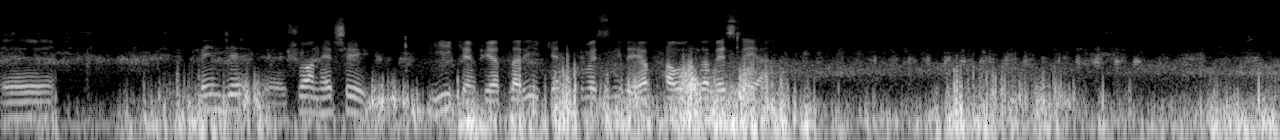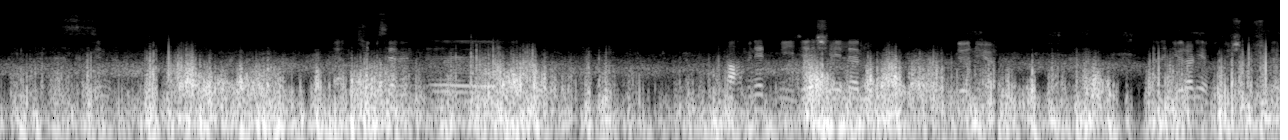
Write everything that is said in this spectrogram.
Ee, bence e, şu an her şey iyiyken, fiyatlar iyiyken kümesini de yap, tavuğunu da besle yani. Sizin yani kimsenin eee, tahmin etmeyeceği şeyler dönüyor. Hani diyorlar ya bu düşmüşler,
